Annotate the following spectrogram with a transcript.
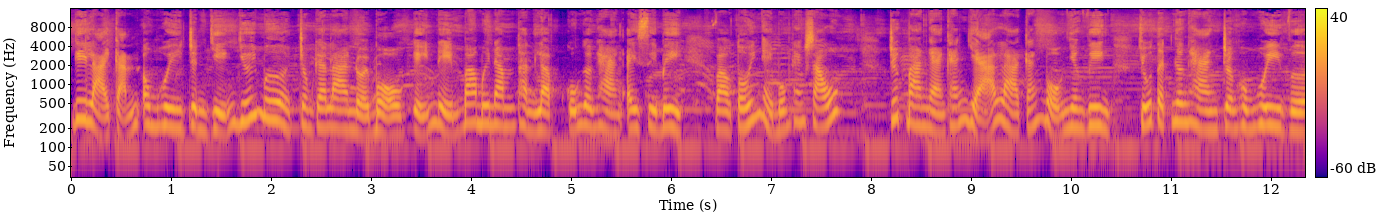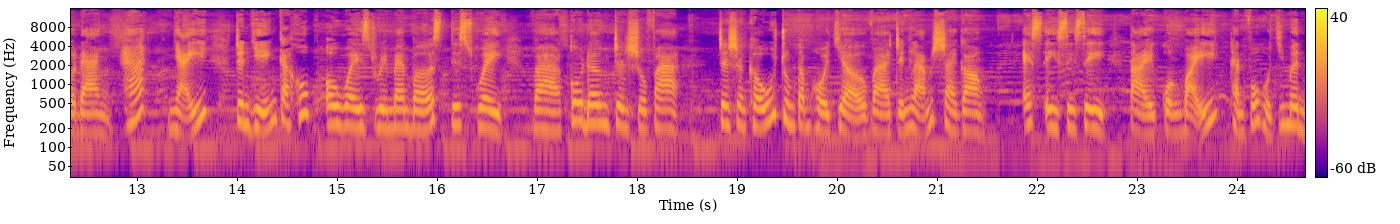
ghi lại cảnh ông Huy trình diễn dưới mưa trong gala nội bộ kỷ niệm 30 năm thành lập của ngân hàng ACB vào tối ngày 4 tháng 6. Trước 3.000 khán giả là cán bộ nhân viên, Chủ tịch ngân hàng Trần Hùng Huy vừa đàn, hát, nhảy, trình diễn ca khúc Always Remember This Way và Cô đơn trên sofa trên sân khấu Trung tâm Hội chợ và Triển lãm Sài Gòn SECC tại quận 7, thành phố Hồ Chí Minh.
